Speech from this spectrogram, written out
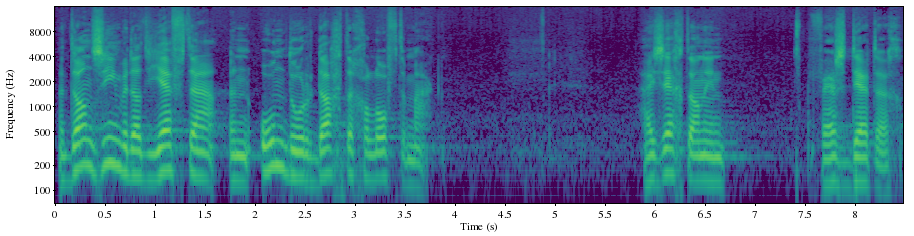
En dan zien we dat Jefta een ondoordachte gelofte maakt. Hij zegt dan in vers 30,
